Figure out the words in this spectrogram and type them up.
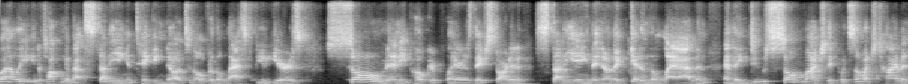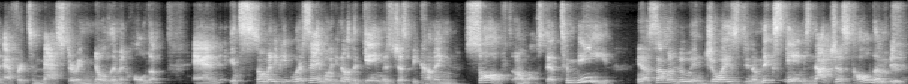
well, Eli, you know, talking about studying and taking notes, and over the last few years so many poker players. They've started studying they you know they get in the lab and and they do so much. They put so much time and effort to mastering no limit hold'em. And it's so many people are saying well you know the game is just becoming solved almost. And to me you know someone who enjoys you know mixed games not just hold'em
